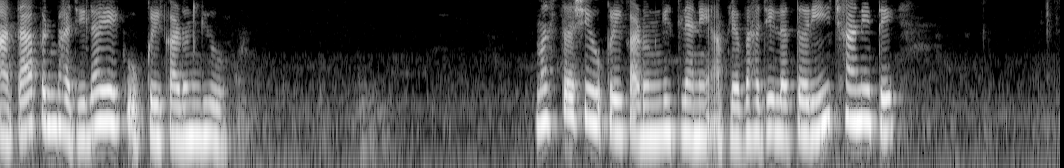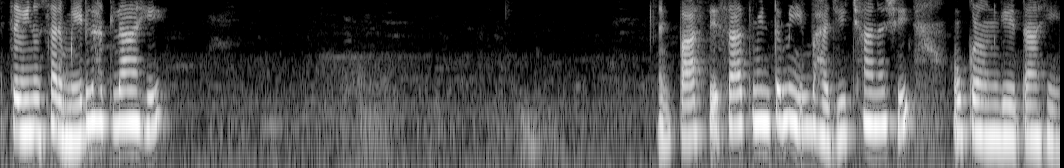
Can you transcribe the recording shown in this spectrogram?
आता आपण भाजीला एक उकळी काढून घेऊ. मस्त अशी उकळी काढून घेतल्याने आपल्या भाजीला तरीही छान येते. चवीनुसार मीठ घातलं आहे. आणि पाच ते सात मिनटं मी भाजी छान अशी उकळून घेत आहे.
